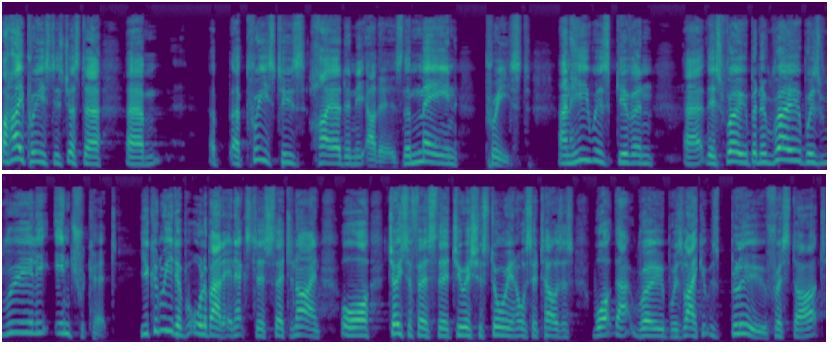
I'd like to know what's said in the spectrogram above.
A high priest is just a, um, a, a priest who's higher than the others, the main priest. And he was given uh, this robe, and the robe was really intricate. You can read all about it in Exodus 39, or Josephus, the Jewish historian, also tells us what that robe was like. It was blue for a start,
